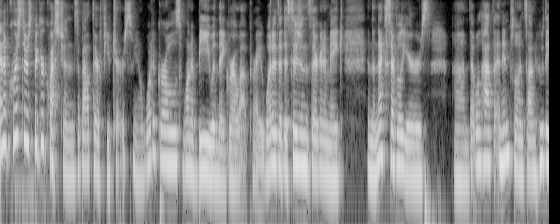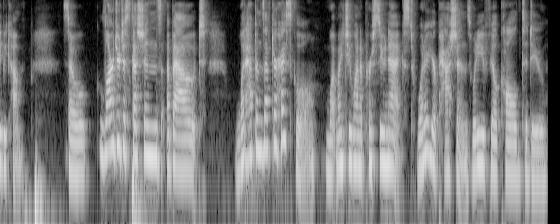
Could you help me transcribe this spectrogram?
And of course, there's bigger questions about their futures. You know, what do girls want to be when they grow up, right? What are the decisions they're going to make in the next several years um, that will have an influence on who they become? So, larger discussions about what happens after high school? What might you want to pursue next? What are your passions? What do you feel called to do?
